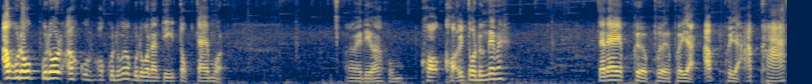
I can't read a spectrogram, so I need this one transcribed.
เอากูโดนกูโดนเอากูเอากูโดนกูโดนการันตีตกใจหมดอะไรดีวะผมขอขออีกตัวหนึ่งได้ไหมจะได้เผื่อเผื่อเผื่ออยากอัพเผื่ออยากอัพคลาส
